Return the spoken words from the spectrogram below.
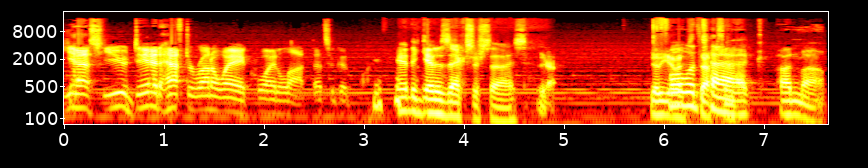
Yes, you did have to run away quite a lot. That's a good point. He had to get his exercise. Gotta Full my steps in. attack on Mo.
